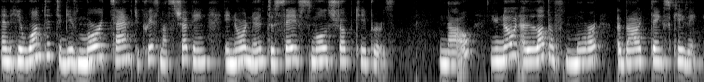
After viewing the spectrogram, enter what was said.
and he wanted to give more time to Christmas shopping in order to save small shopkeepers. Now, you know a lot of more about Thanksgiving.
